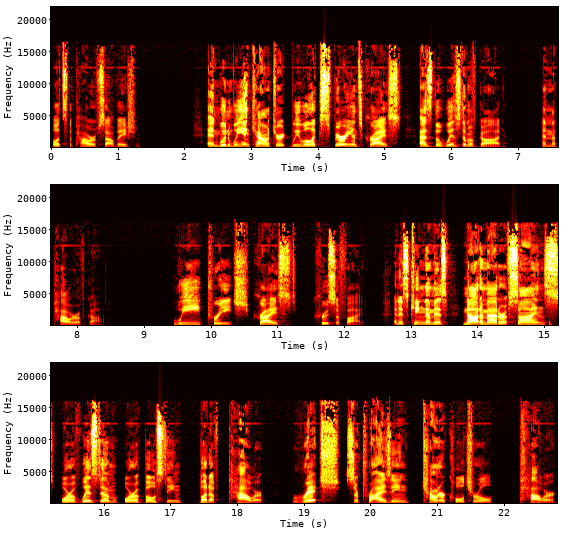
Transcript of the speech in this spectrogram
Well, it's the power of salvation. And when we encounter it, we will experience Christ as the wisdom of God and the power of God. We preach Christ crucified. And his kingdom is not a matter of signs or of wisdom or of boasting, but of power. Rich, surprising, countercultural power.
